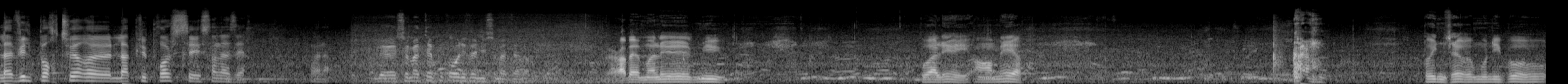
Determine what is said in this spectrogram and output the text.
la ville portuaire la plus proche, c'est Saint-Nazaire. Voilà. Le- ce matin, pourquoi on est venu ce matin-là Ah ben, elle est venue pour aller en mer. pour une cérémonie pour,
